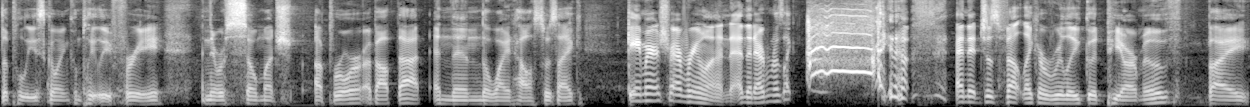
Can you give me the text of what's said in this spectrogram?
the police going completely free. And there was so much uproar about that. And then the White House was like, gay marriage for everyone. And then everyone was like, ah, you know, and it just felt like a really good PR move by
